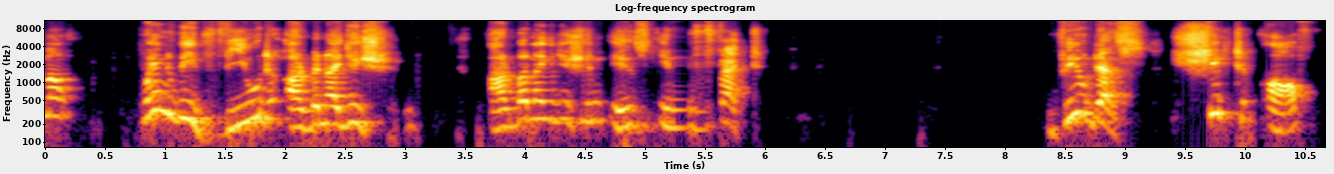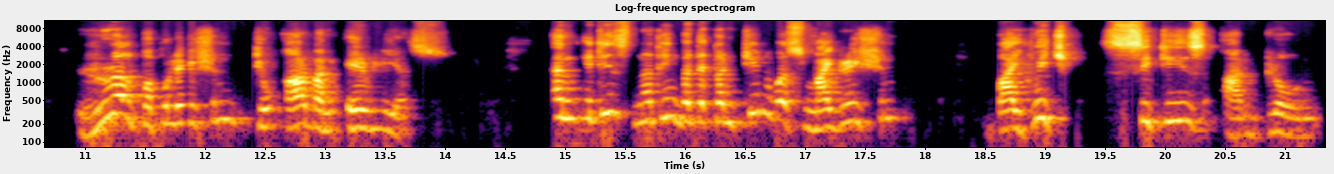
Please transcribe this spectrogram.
Now, when we viewed urbanization, urbanization is in fact viewed as shift of rural population to urban areas. And it is nothing but the continuous migration by which cities are grown.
